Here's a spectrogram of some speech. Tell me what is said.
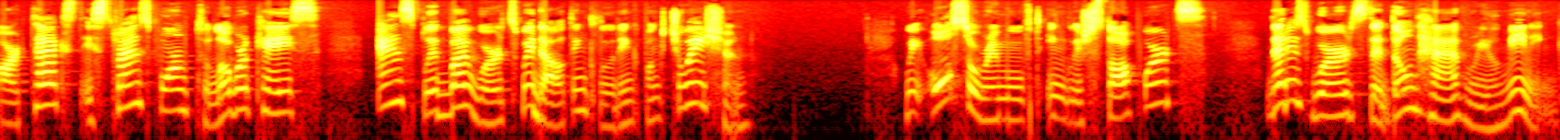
Our text is transformed to lowercase and split by words without including punctuation. We also removed English stop words, that is words that don't have real meaning.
